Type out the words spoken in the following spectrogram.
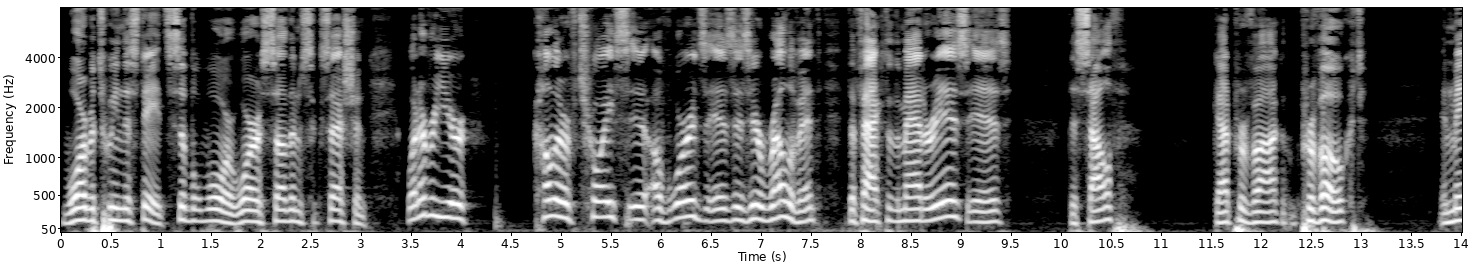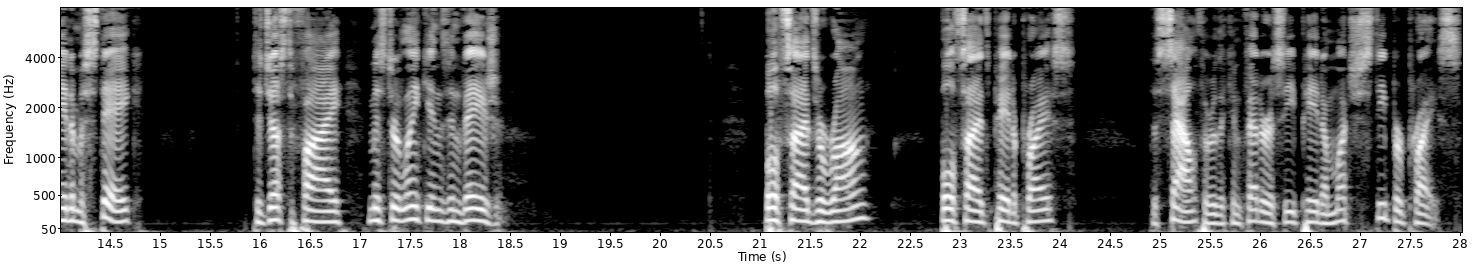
war between the states, Civil War, War of Southern Succession. Whatever your color of choice of words is, is irrelevant. The fact of the matter is, is the South got provo- provoked and made a mistake to justify Mr. Lincoln's invasion. Both sides were wrong. Both sides paid a price. The South, or the Confederacy, paid a much steeper price.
